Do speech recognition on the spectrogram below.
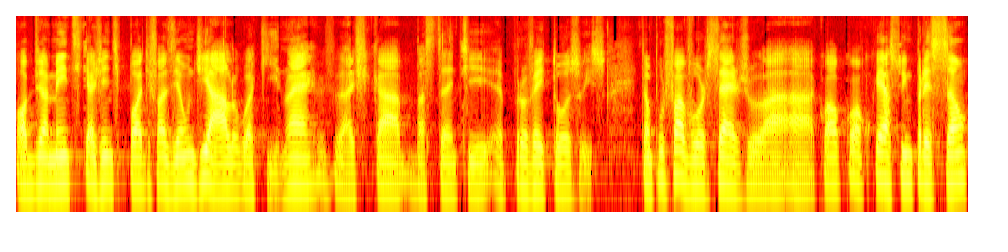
obviamente que a gente pode fazer um diálogo aqui, não é? Vai ficar bastante eh, proveitoso isso. Então, por favor, Sérgio, a, a, qual, qual é a sua impressão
